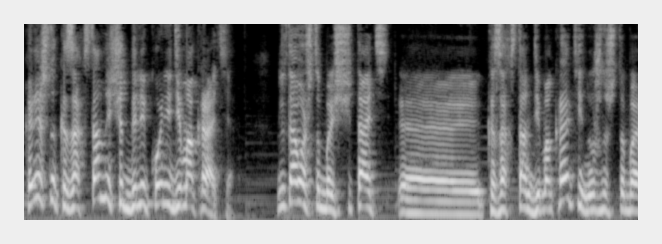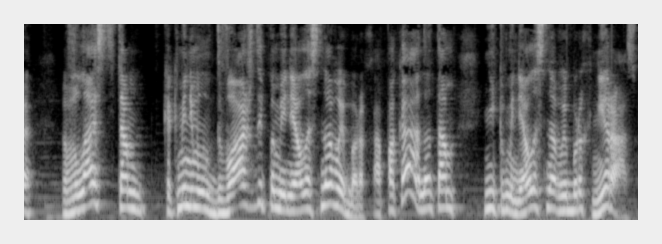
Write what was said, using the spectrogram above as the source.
Конечно, Казахстан еще далеко не демократия – для того, чтобы считать э, Казахстан демократией, нужно, чтобы власть там как минимум дважды поменялась на выборах. А пока она там не поменялась на выборах ни разу.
